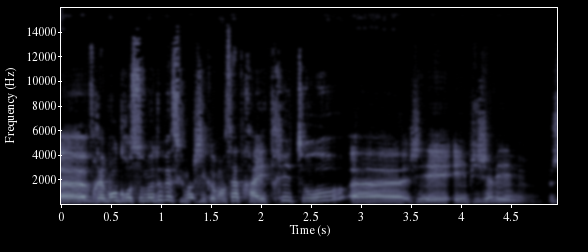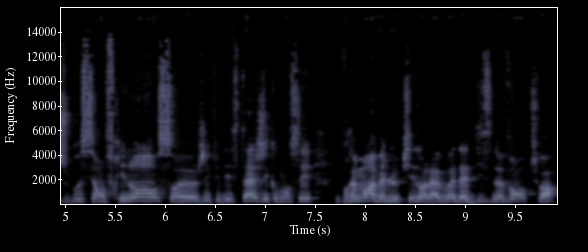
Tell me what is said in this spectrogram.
euh, Vraiment, grosso modo, parce que moi, j'ai commencé à travailler très tôt. Euh, et puis, j'avais, je bossais en freelance, euh, j'ai fait des stages. J'ai commencé vraiment à mettre le pied dans la mode à 19 ans, tu vois.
